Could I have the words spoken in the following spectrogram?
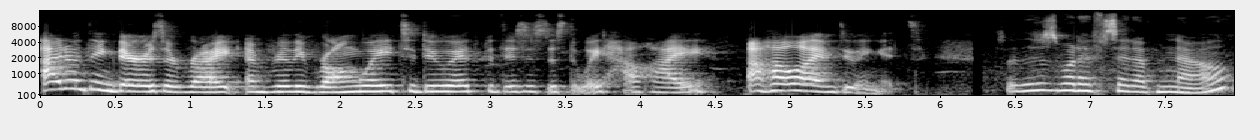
I don't think there is a right and really wrong way to do it but this is just the way how I how I'm doing it. So this is what I've set up now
